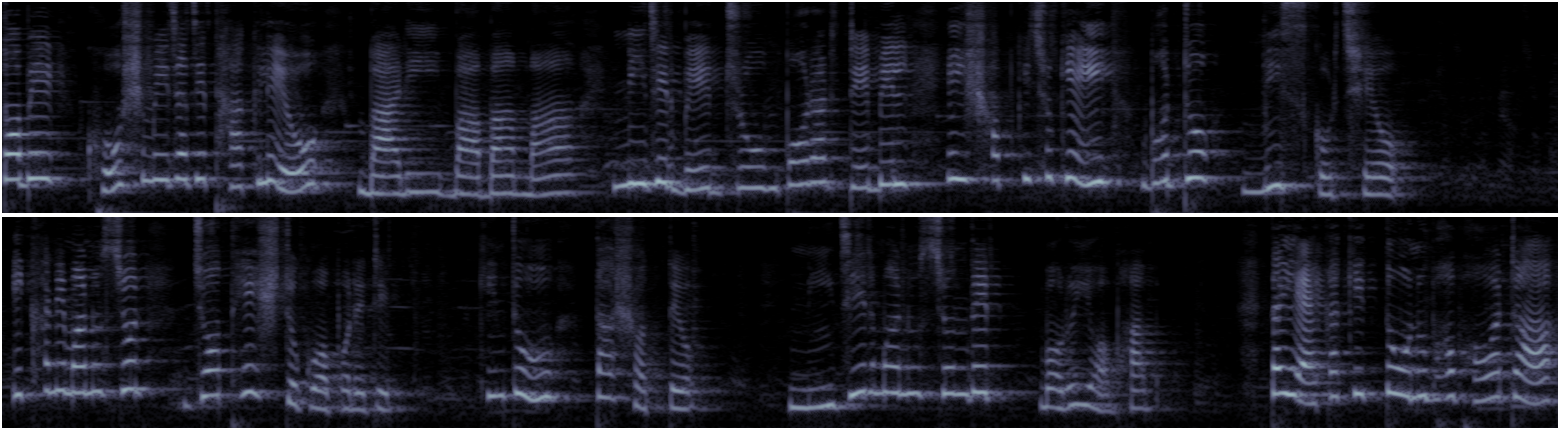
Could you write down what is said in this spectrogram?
তবে খোশ মেজাজে থাকলেও বাড়ি, বাবা, মা, নিজের বেডরুম, পড়ার টেবিল এই সব কিছুকেই বড্ড মিস করছে ও। এখানে মানুষজন যথেষ্ট কোঅপারেটিভ কিন্তু তা সত্ত্বেও নিজের মানুষজনদের বড়ই অভাব। তাই একাকিত্ব অনুভব হওয়াটা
